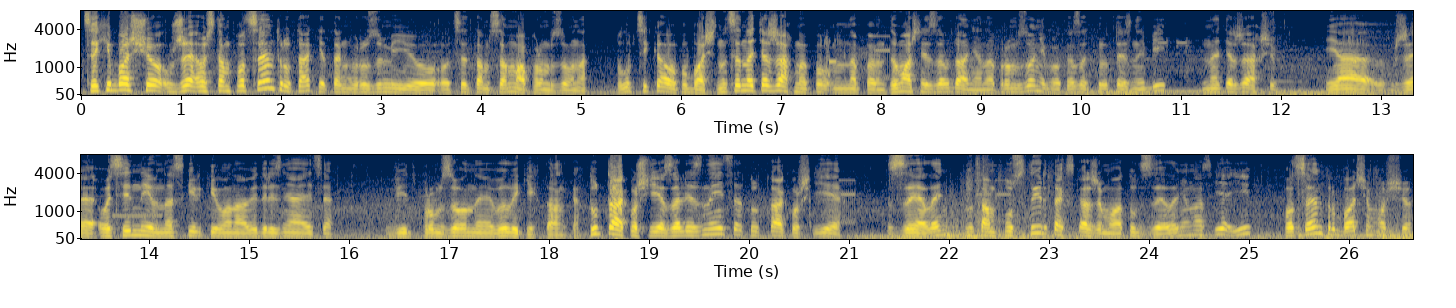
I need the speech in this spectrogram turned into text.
це хіба що вже ось там по центру, так, я так розумію, оце там сама промзона. Було б цікаво побачити. Ну це на тяжах ми, напевно, домашнє завдання на промзоні показати крутезний бій на тяжах, щоб я вже оцінив, наскільки вона відрізняється від промзони великих танках. Тут також є залізниця, тут також є зелень. Ну там пустир, так скажемо, а тут зелень у нас є. І по центру бачимо, що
